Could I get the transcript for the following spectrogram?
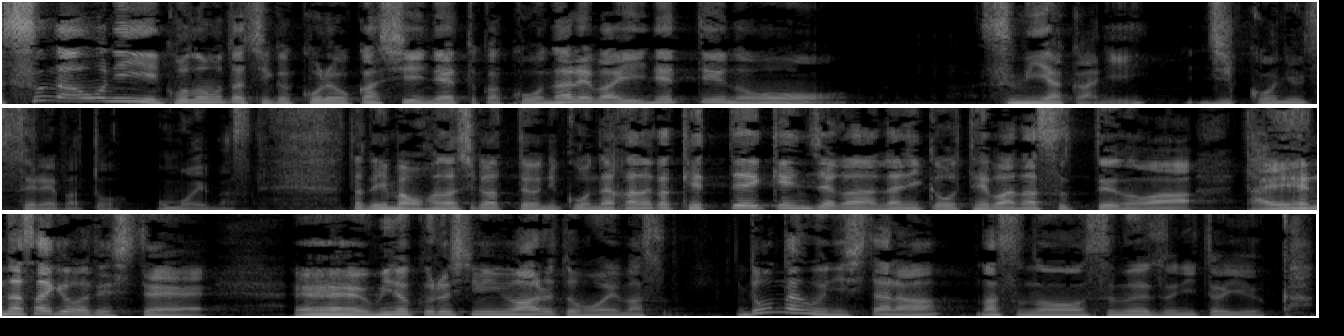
素直に子どもたちがこれおかしいねとかこうなればいいねっていうのを速やかに実行に移せればと思います。ただ今お話があったようにこうなかなか決定権者が何かを手放すっていうのは大変な作業でして、えー生みの苦しみもあると思います。どんな風にしたら、まあ、そのスムーズにというか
